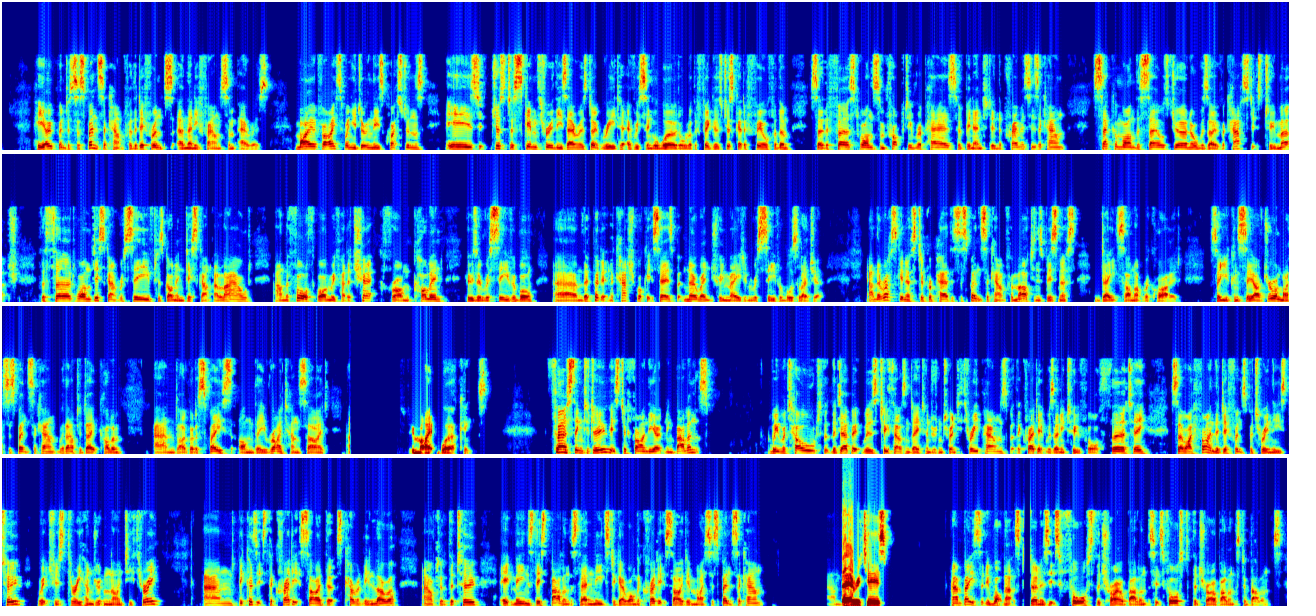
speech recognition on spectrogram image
He opened a suspense account for the difference and then he found some errors. My advice when you're doing these questions is just to skim through these errors. Don't read every single word, all of the figures, just get a feel for them. So the first one, some property repairs have been entered in the premises account. Second one, the sales journal was overcast, it's too much. The third one, discount received, has gone in discount allowed. And the fourth one, we've had a check from Colin, who's a receivable. Um, they put it in the cash book, it says, but no entry made in receivables ledger and they're asking us to prepare the suspense account for Martin's business. Dates are not required. So you can see I've drawn my suspense account without a date column and I've got a space on the right hand side to do my workings. First thing to do is to find the opening balance. We were told that the debit was £2,823, but the credit was only 2430. So I find the difference between these two, which is 393. And because it's the credit side that's currently lower out of the two, it means this balance then needs to go on the credit side in my suspense account. And there it is. And basically what that's done is it's forced the trial balance, it's forced the trial balance to balance.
